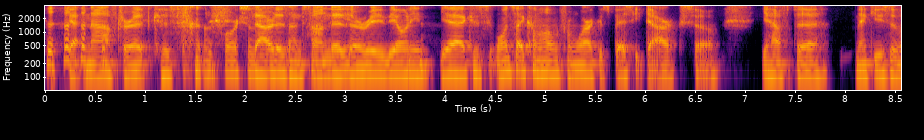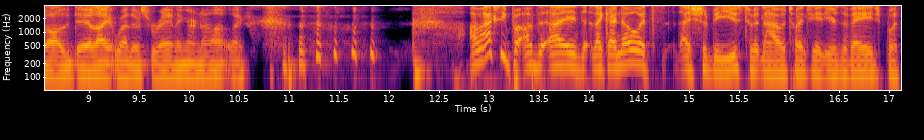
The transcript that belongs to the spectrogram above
getting after it because Unfortunately, Saturdays and that time of Sundays are really the only, yeah, because once I come home from work, it's basically dark. So you have to make use of all the daylight, whether it's raining or not. Like, I'm actually, I like. I know it's. I should be used to it now at 28 years of age, but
